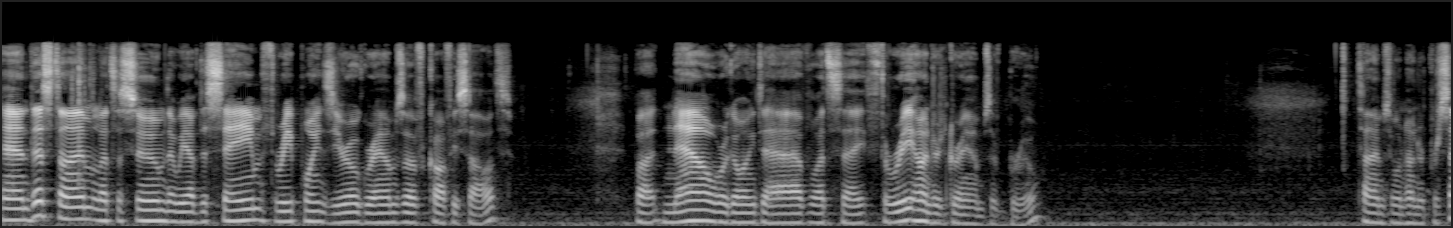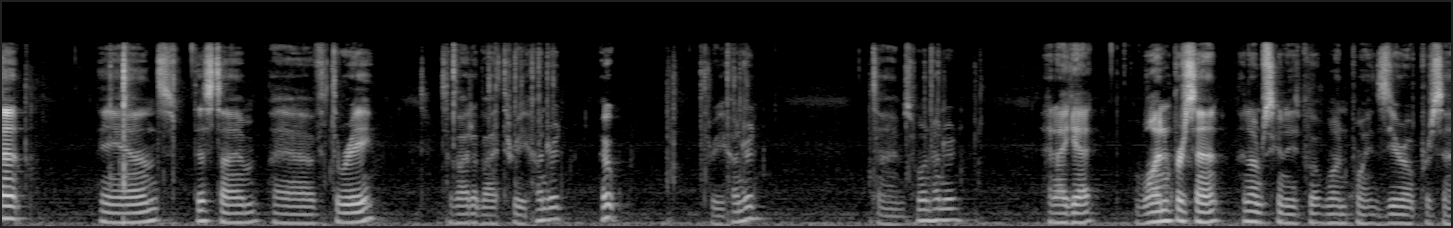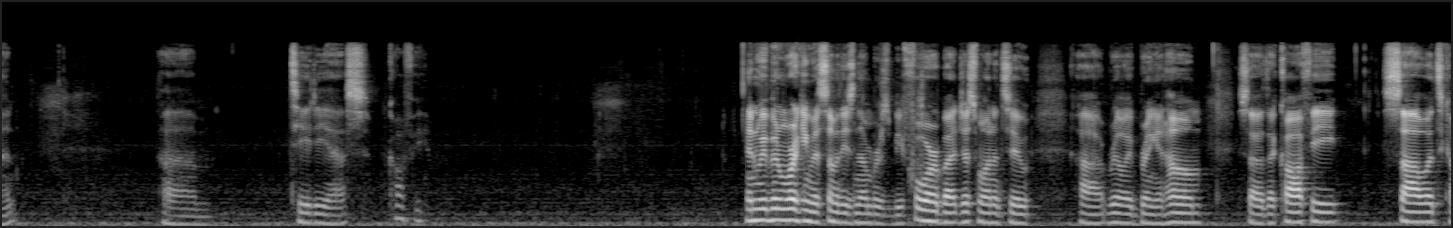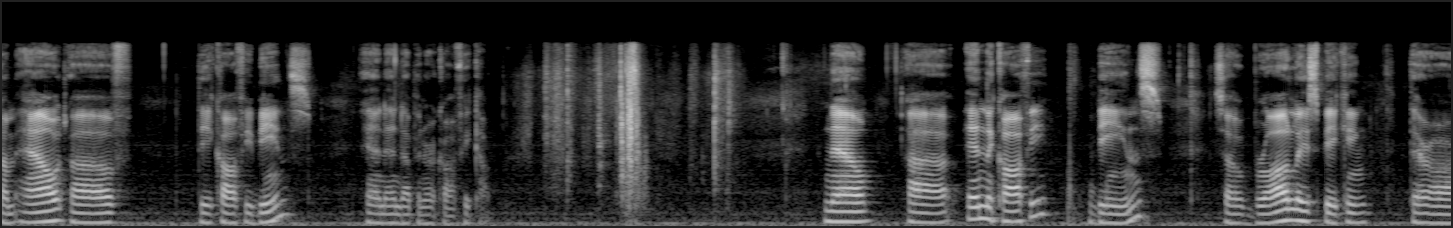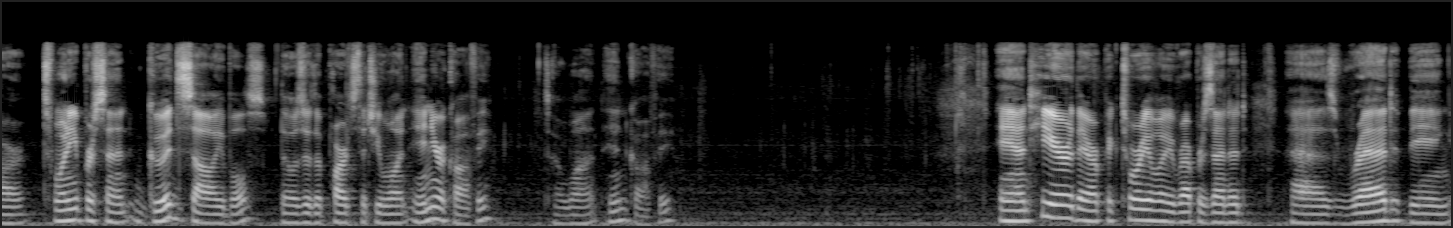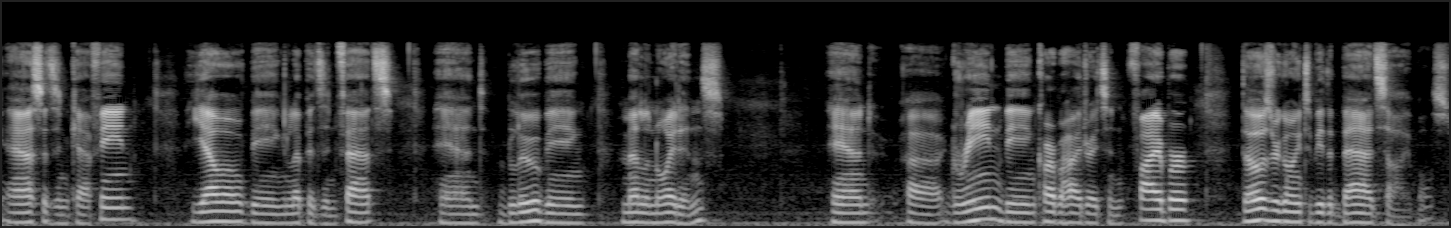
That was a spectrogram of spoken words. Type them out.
And this time, let's assume that we have the same 3.0 grams of coffee solids. But now we're going to have, let's say, 300 grams of brew. Times 100%. And this time I have 3 divided by 300. Oh, 300 times 100. And I get 1%, and I'm just going to put 1.0% um, TDS coffee. And we've been working with some of these numbers before, but just wanted to uh, really bring it home. So the coffee solids come out of the coffee beans and end up in our coffee cup. Now, uh, in the coffee beans, so broadly speaking, there are 20% good solubles. Those are the parts that you want in your coffee. So want in coffee. And here they are pictorially represented as red being acids and caffeine, yellow being lipids and fats, and blue being melanoidins, and uh, green being carbohydrates and fiber. Those are going to be the bad solubles.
